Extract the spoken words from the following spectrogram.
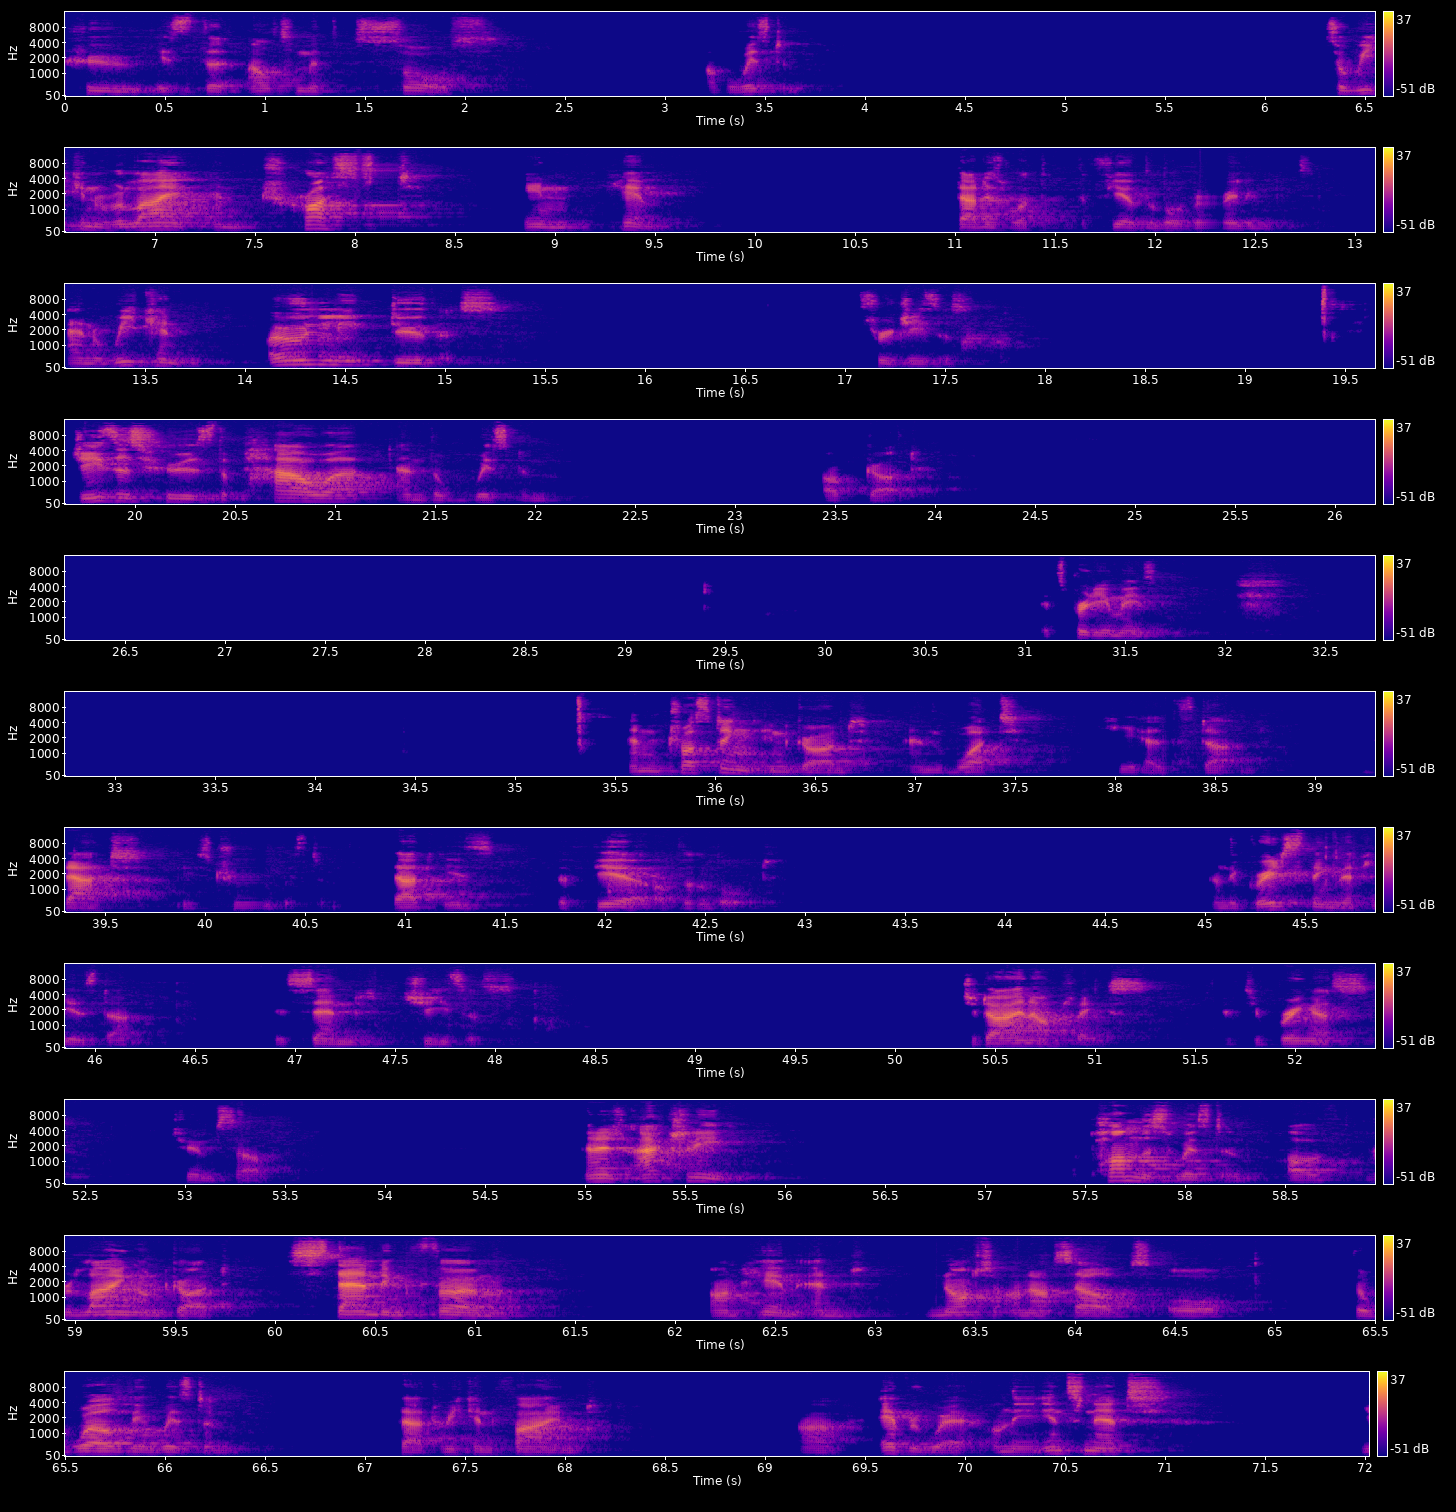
who is the ultimate source of wisdom. So we can rely and trust in Him. That is what the fear of the Lord really means. And we can only do this through Jesus. Jesus, who is the power and the wisdom of God. It's pretty amazing. And trusting in God and what He has done, that is true wisdom. That is the fear of the Lord. And the greatest thing that he has done is send Jesus to die in our place and to bring us to himself. And it's actually upon this wisdom of relying on God, standing firm on him and not on ourselves or the worldly wisdom that we can find uh, everywhere on the internet,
